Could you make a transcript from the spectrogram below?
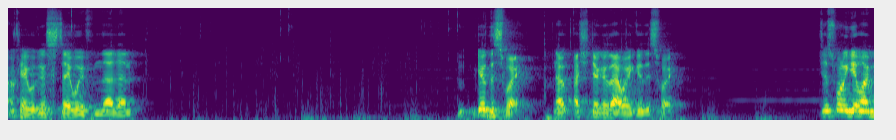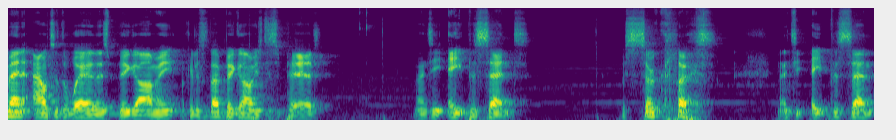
Okay, we're going to stay away from there then. Go this way. No, actually don't go that way, go this way. Just want to get my men out of the way of this big army. Okay, looks like that big army's disappeared. 98%. We're so close. 98%.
